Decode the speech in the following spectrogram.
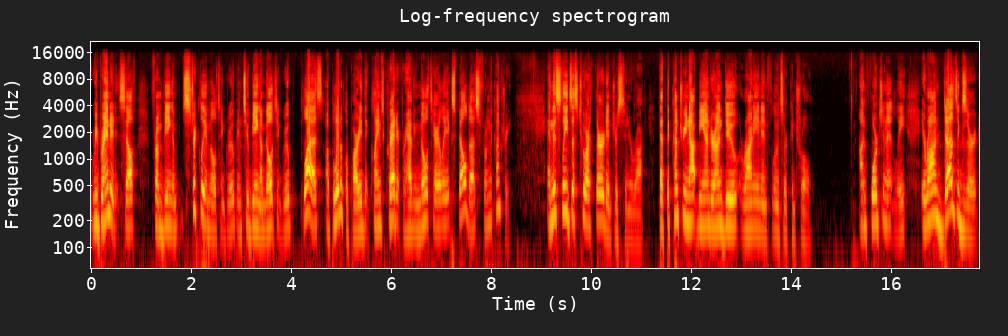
rebranded itself from being a, strictly a militant group into being a militant group plus a political party that claims credit for having militarily expelled us from the country. And this leads us to our third interest in Iraq that the country not be under undue Iranian influence or control. Unfortunately, Iran does exert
